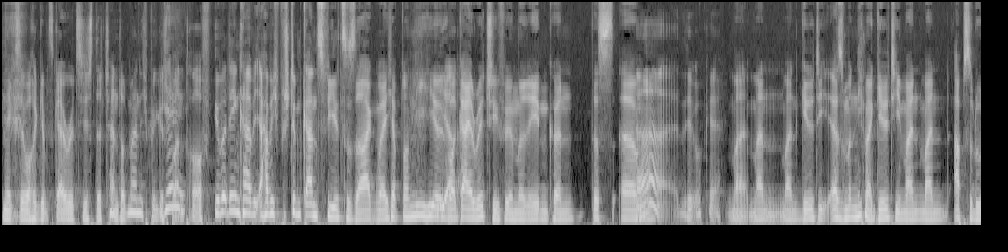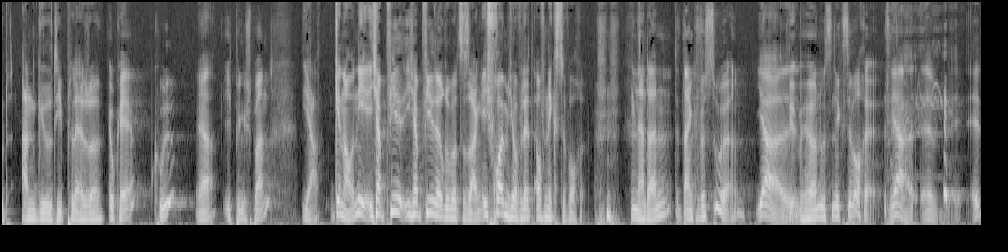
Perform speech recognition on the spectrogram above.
nächste Woche gibt's Guy Ritchie's The Gentleman. Ich bin gespannt Yay. drauf. Über den habe ich, hab ich bestimmt ganz viel zu sagen, weil ich habe noch nie hier Ja. über Guy Ritchie-Filme reden können. Das, ähm, ah, okay. mein, mein, mein guilty, also nicht mal guilty, mein, mein absolut unguilty pleasure. Okay, cool. Ja, Ich bin gespannt. ja, genau. Nee, ich habe viel, ich hab viel darüber zu sagen. Ich freue mich auf, auf nächste Woche. Na dann, danke fürs Zuhören. Ja, Wir hören uns nächste Woche. ja, äh, äh,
